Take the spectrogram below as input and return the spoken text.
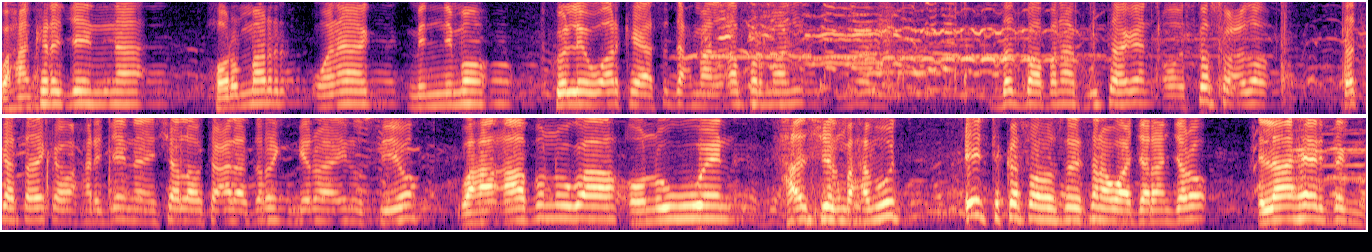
waxaan ka rajaynaynaa horumar wanaag midnimo. Kolley wuu arkayaa saddex maalin afar maalin. Dad baa bannaanka ku taagan oo iska socdo dadkaas ayaka waxaan rajaynaynaa insha allahu tacaala darangeenoa inuu siiyo. Waxaa aabbo nugu ah oo nugu weyn xasan sheekh maxamuud. Inta ka soo hoosaysana waa jaranjaro. Ilaa heer degmo.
